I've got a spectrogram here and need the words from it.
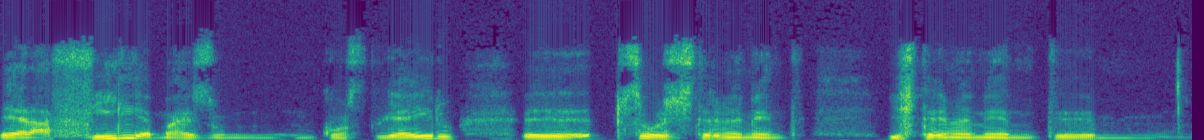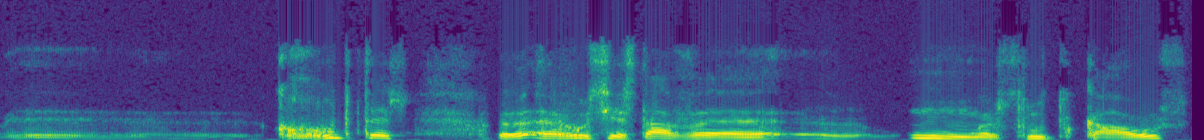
era a filha, mais um, um conselheiro, eh, pessoas extremamente, extremamente eh, corruptas. Eh, a Rússia estava eh, um absoluto caos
